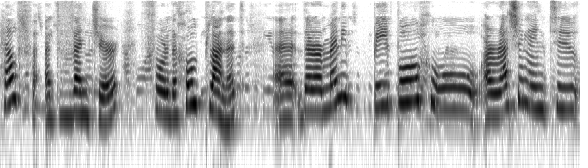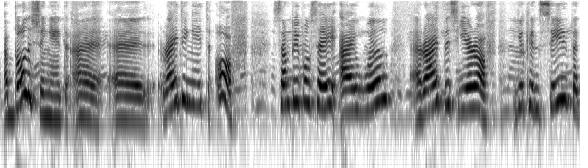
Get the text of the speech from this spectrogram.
health adventure for the whole planet, uh, there are many people who are rushing into abolishing it, uh, uh, writing it off. Some people say, I will write this year off. You can see the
